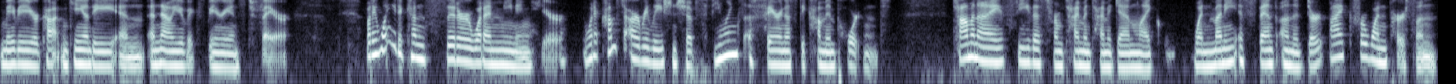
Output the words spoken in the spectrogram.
maybe your cotton candy, and and now you've experienced fair. But I want you to consider what I'm meaning here. When it comes to our relationships, feelings of fairness become important. Tom and I see this from time and time again, like when money is spent on a dirt bike for one person,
